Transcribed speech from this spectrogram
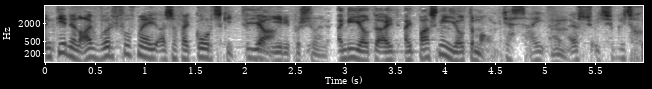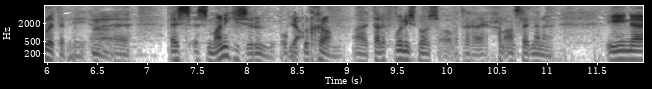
intendeel daai woord voel vir my asof hy kort skiet ja, vir hierdie persoon. In die heeltyd hy, hy pas nie heeltemal nie. Yes, hy hmm. hy is iets iets groter nie. Hmm. Uh, is is mannetjies roe op die ja. program. Uh, telefonies by ons wat ek gaan aansluit nou nou. En uh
